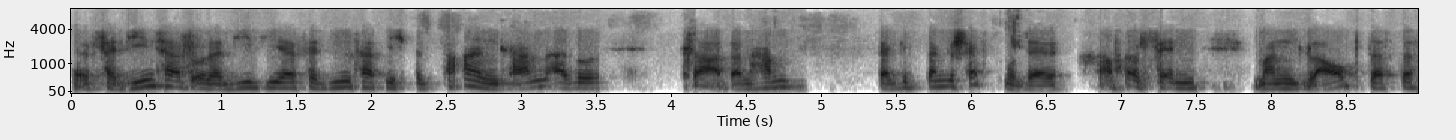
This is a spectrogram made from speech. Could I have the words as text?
äh, verdient hat oder die, die er verdient hat, nicht bezahlen kann. Also klar, dann haben, da gibt es ein Geschäftsmodell. Aber wenn man glaubt, dass das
